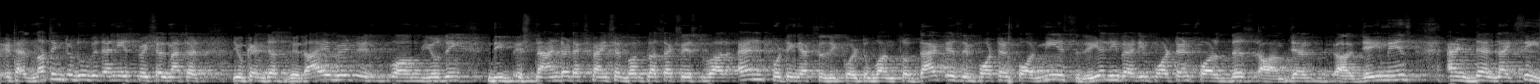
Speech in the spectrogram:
it has nothing to do with any special method. You can just derive it in, um, using the standard expansion 1 plus x raised to power n putting x is equal to 1 so that is important for me. It's really very important for this um, uh, JEE mains. And then like see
